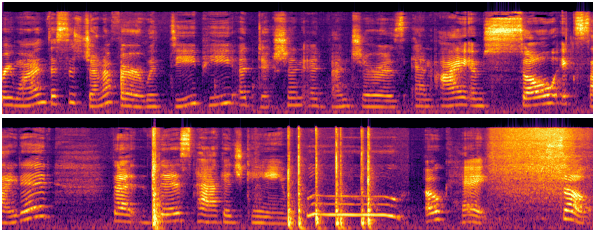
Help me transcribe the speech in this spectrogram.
everyone, this is Jennifer with DP Addiction Adventures and I am so excited that this package came. Woo! Okay, so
